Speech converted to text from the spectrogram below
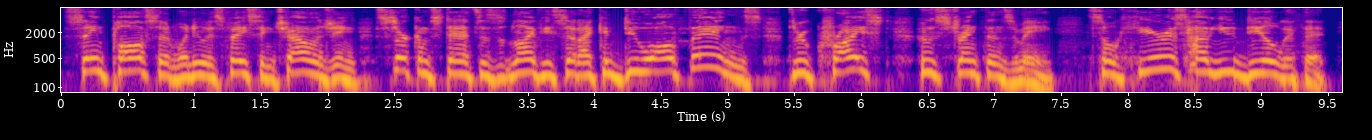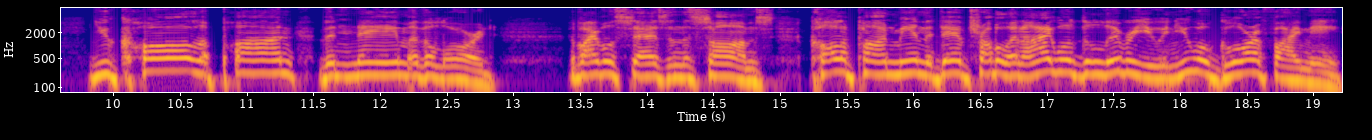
St. Paul said when he was facing challenging circumstances in life, he said, I can do all things through Christ who strengthens me. So here's how you deal with it. You call upon the name of the Lord. The Bible says in the Psalms, call upon me in the day of trouble and I will deliver you and you will glorify me.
